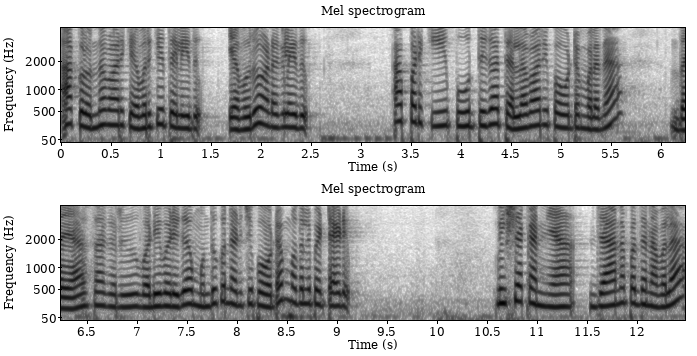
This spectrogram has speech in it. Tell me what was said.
అక్కడున్న వారికి ఎవరికీ తెలియదు ఎవరూ అడగలేదు. అప్పటికి పూర్తిగా తెల్లవారిపోవటం వలన దయాసాగరు వడివడిగా ముందుకు నడిచిపోవటం మొదలుపెట్టాడు. విషకన్య జానపద నవల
